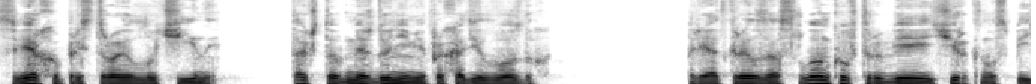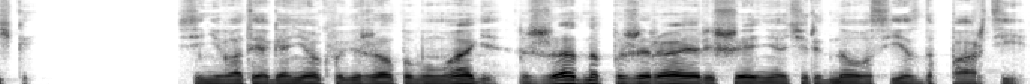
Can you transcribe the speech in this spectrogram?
Сверху пристроил лучины, так чтобы между ними проходил воздух. Приоткрыл заслонку в трубе и чиркнул спичкой. Синеватый огонек побежал по бумаге, жадно пожирая решение очередного съезда партии.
